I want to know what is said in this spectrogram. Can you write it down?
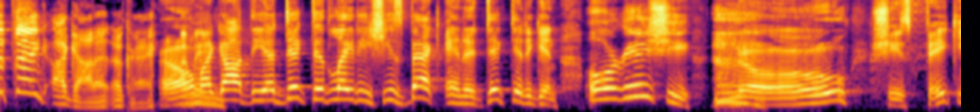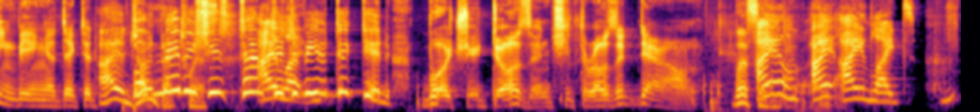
the thing! I got it. Okay. Oh my mean- God, the addicted lady. She's back and addicted again. Or is she? no, she's faking being addicted. I enjoyed but that maybe twist. she's tempted like- to be addicted, but she doesn't. She throws it down. Listen. I am I I liked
